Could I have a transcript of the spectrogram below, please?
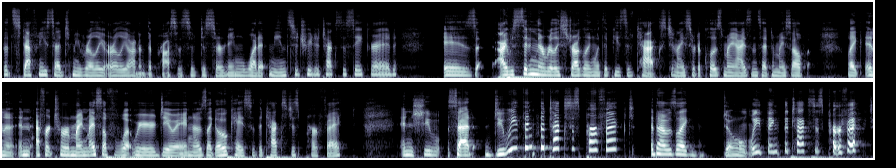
that Stephanie said to me really early on in the process of discerning what it means to treat a text as sacred is I was sitting there really struggling with a piece of text and I sort of closed my eyes and said to myself, like in a, an effort to remind myself of what we were doing, I was like, okay, so the text is perfect. And she said, Do we think the text is perfect? And I was like, Don't we think the text is perfect?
